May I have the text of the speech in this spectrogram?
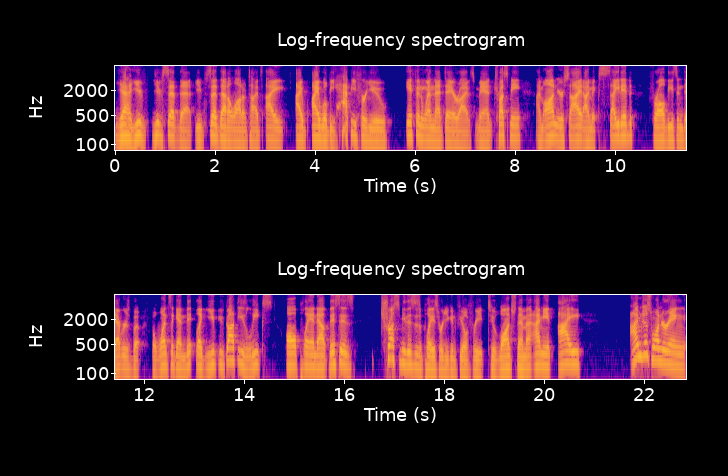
Yeah, you've you've said that. You've said that a lot of times. I I I will be happy for you if and when that day arrives. Man, trust me, I'm on your side. I'm excited for all these endeavors, but but once again, th- like you you've got these leaks all planned out. This is trust me, this is a place where you can feel free to launch them. I mean, I I'm just wondering,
